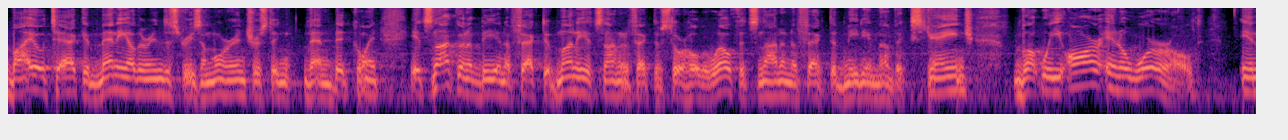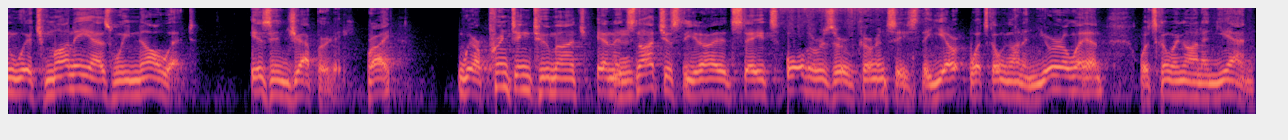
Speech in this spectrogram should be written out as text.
Biotech and many other industries are more interesting than Bitcoin. It's not going to be an effective money. It's not an effective storeholder wealth. It's not an effective medium of exchange. But we are in a world in which money as we know it is in jeopardy, right? We are printing too much, and mm-hmm. it's not just the United States, all the reserve currencies, the what's going on in Euroland, what's going on in yen.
